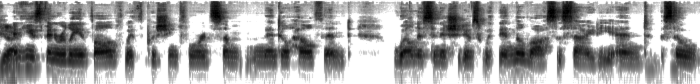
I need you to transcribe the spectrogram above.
yeah. And he's been really involved with pushing forward some mental health and wellness initiatives within the Law Society. And mm-hmm. so,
